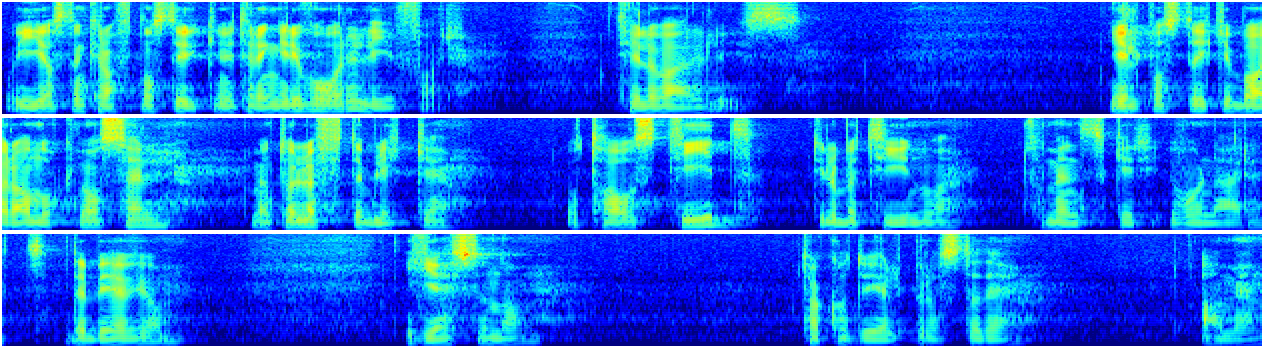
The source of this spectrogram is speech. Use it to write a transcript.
Og gi oss den kraften og styrken vi trenger i våre liv, far, til å være lys. Hjelp oss til ikke bare å ha nok med oss selv, men til å løfte blikket og ta oss tid til å bety noe for mennesker i vår nærhet. Det ber vi om. I Jesu navn. Takk at du hjelper oss til det. Amen.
